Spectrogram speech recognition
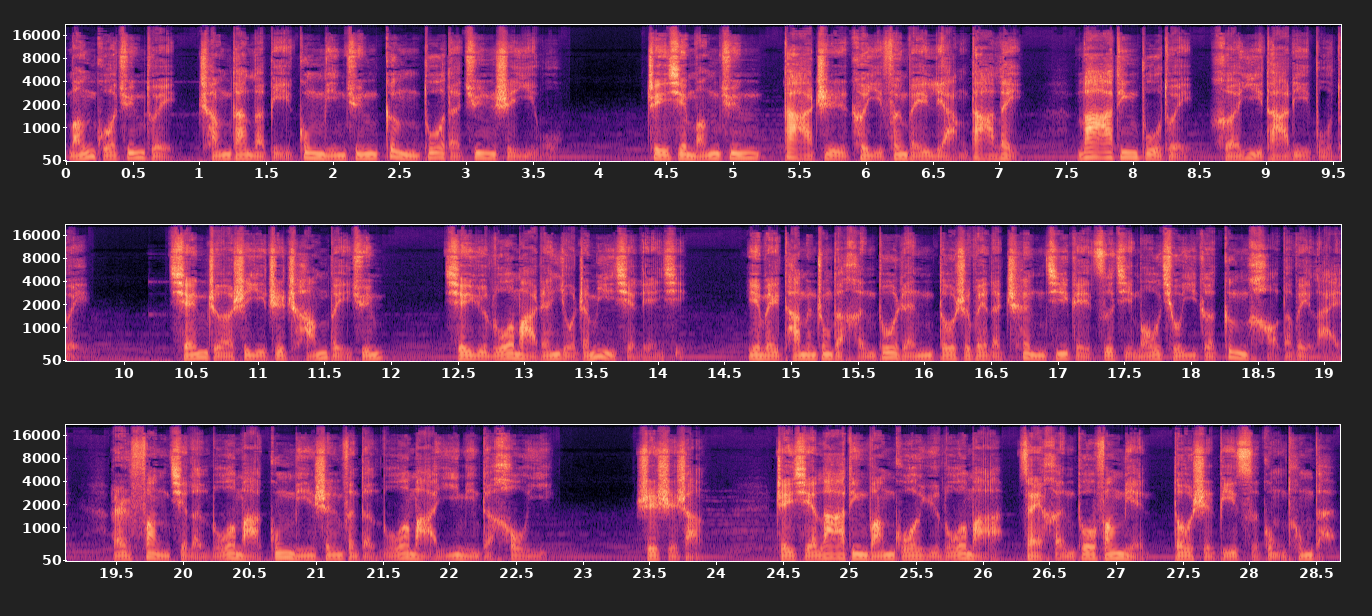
盟国军队承担了比公民军更多的军事义务。这些盟军大致可以分为两大类：拉丁部队和意大利部队。前者是一支常备军，且与罗马人有着密切联系。因为他们中的很多人都是为了趁机给自己谋求一个更好的未来而放弃了罗马公民身份的罗马移民的后裔。事实上，这些拉丁王国与罗马在很多方面都是彼此共通的，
